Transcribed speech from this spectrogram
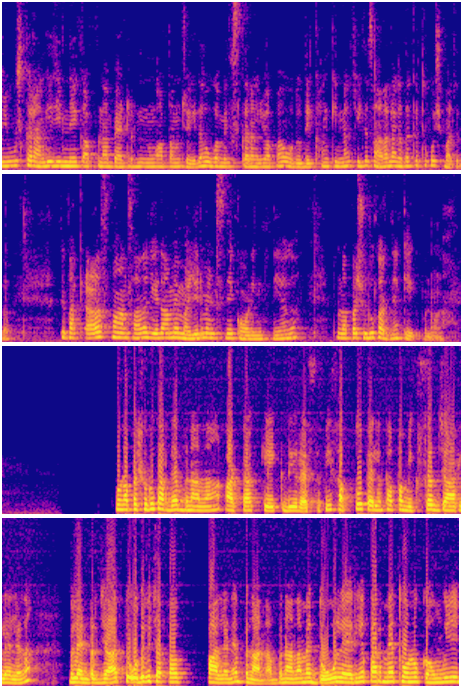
ਯੂਜ਼ ਕਰਾਂਗੇ ਜਿੰਨੇ ਕ ਆਪਣਾ ਬੈਟਰ ਨੂੰ ਆਪਾਂ ਨੂੰ ਚਾਹੀਦਾ ਹੋਊਗਾ ਮਿਕਸ ਕਰਾਂਗੇ ਜੋ ਆਪਾਂ, ਉਦੋਂ ਦੇਖਾਂਗੇ ਕਿੰਨਾ ਕੁ ਚਾਹੀਦਾ, ਸਾਰਾ ਲੱਗਦਾ ਕਿੱਥੋਂ ਕੁਝ ਬਚਦਾ। ਤੇ ਬਾਕੀ ਆਹ ਸਮਾਨ ਸਾਰਾ ਜਿਹੜਾ ਮੈਂ ਮੈਜਰਮੈਂਟਸ ਦੇ ਅਕੋਰਡਿੰਗ ਲਿਆਗਾ ਹੁਣ ਆਪਾਂ ਸ਼ੁਰੂ ਕਰਦੇ ਹਾਂ ਕੇਕ ਬਣਾਉਣਾ। ਹੁਣ ਆਪਾਂ ਸ਼ੁਰੂ ਕਰਦੇ ਹਾਂ ਬਨਾਨਾ, ਆਟਾ, ਕੇਕ ਦੀ ਰੈਸਪੀ ਸਭ ਤੋਂ ਪਹਿਲਾਂ ਤਾਂ ਆਪਾਂ ਮਿਕਸਰ ਜਾਰ ਲੈ ਲੈਣਾ ਬਲੈਂਡਰ ਜਾਰ ਤੇ ਉਹਦੇ ਵਿੱਚ ਆਪਾਂ ਪਾ ਲੈਣਾ ਬਨਾਨਾ। ਬਨਾਨਾ ਮੈਂ ਦੋ ਲੈ ਰਹੀ ਹਾਂ, ਪਰ ਮੈਂ ਤੁਹਾਨੂੰ ਕਹੂੰਗੀ ਜੇ-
